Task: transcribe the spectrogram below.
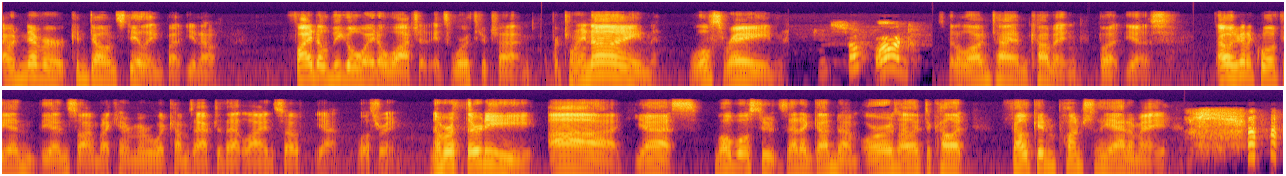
I would never condone stealing. But you know, find a legal way to watch it. It's worth your time. Number 29, Wolf's Rain. It's so good. It's been a long time coming, but yes. I was gonna quote the end the end song, but I can't remember what comes after that line. So yeah, Wolf's Rain. Number thirty. Ah, yes, Mobile Suit Zeta Gundam, or as I like to call it, Falcon Punch the anime.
